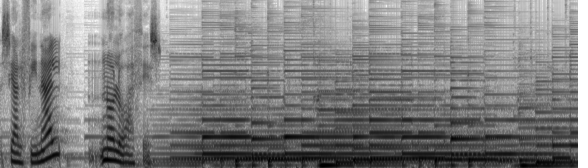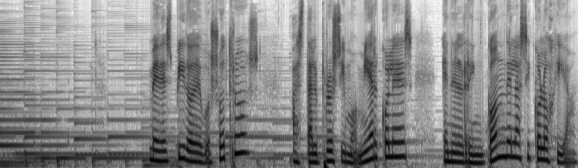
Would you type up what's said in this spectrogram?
si al final no lo haces. Me despido de vosotros hasta el próximo miércoles en el Rincón de la Psicología.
